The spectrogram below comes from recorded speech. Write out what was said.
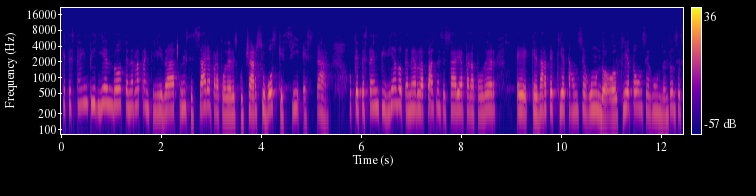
que te está impidiendo tener la tranquilidad necesaria para poder escuchar su voz que sí está, o que te está impidiendo tener la paz necesaria para poder eh, quedarte quieta un segundo o quieto un segundo. Entonces,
